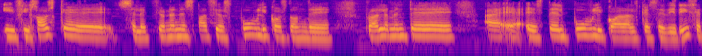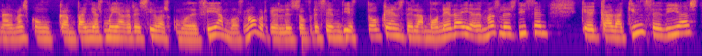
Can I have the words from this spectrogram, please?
Y fijaos que seleccionen espacios públicos donde probablemente eh, esté el público al que se dirigen, además con campañas muy agresivas, como decíamos, ¿no? Porque les ofrecen 10 tokens de la moneda y además les dicen que cada 15 días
